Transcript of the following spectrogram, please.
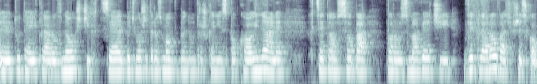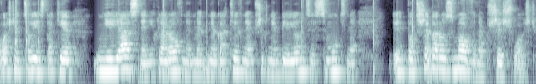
y, tutaj klarowności, chce, być może te rozmowy będą troszkę niespokojne, ale chce ta osoba porozmawiać i wyklarować wszystko, właśnie co jest takie niejasne, nieklarowne, negatywne, przygnębiające, smutne. Y, potrzeba rozmowy na przyszłość,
